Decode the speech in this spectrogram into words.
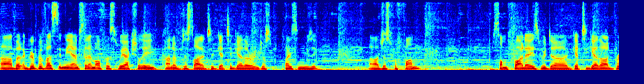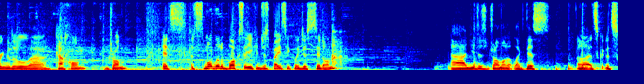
Uh, but a group of us in the Amsterdam office, we actually kind of decided to get together and just play some music, uh, just for fun. Some Fridays we'd uh, get together, I'd bring the little uh, cajon drum. It's a small little box that you can just basically just sit on. And you just drum on it like this. Uh, it's, it's,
